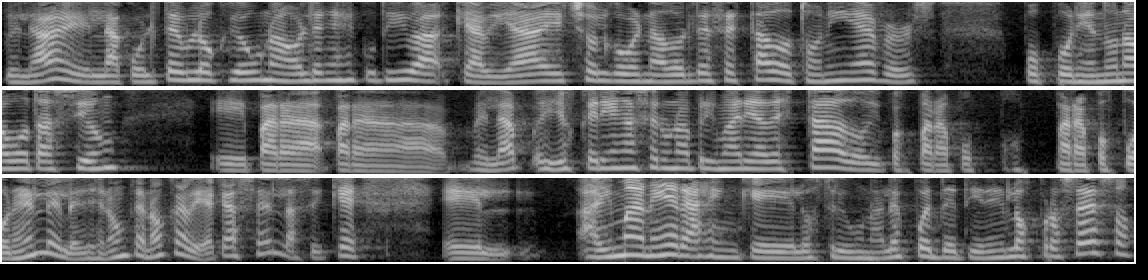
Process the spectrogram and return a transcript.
la Corte bloqueó una orden ejecutiva que había hecho el gobernador de ese estado, Tony Evers, posponiendo una votación eh, para, para ¿verdad? Ellos querían hacer una primaria de Estado y pues para, para posponerle le dijeron que no, que había que hacerla. Así que hay maneras en que los tribunales pues detienen los procesos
